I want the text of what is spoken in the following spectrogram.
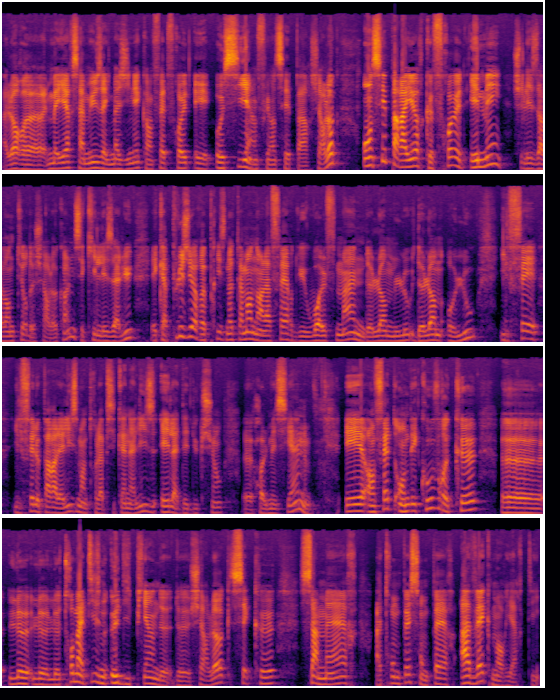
Alors, euh, Meyer s'amuse à imaginer qu'en fait, Freud est aussi influencé par Sherlock. On sait par ailleurs que Freud aimait les aventures de Sherlock Holmes et qu'il les a lues et qu'à plusieurs reprises, notamment dans l'affaire du Wolfman, de l'homme au loup, il fait, le parallélisme entre la psychanalyse et la déduction euh, holmesienne. Et en fait, on découvre que euh, le, traumatisme oedipien de, de Sherlock, c'est que sa mère a trompé son père avec Moriarty.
